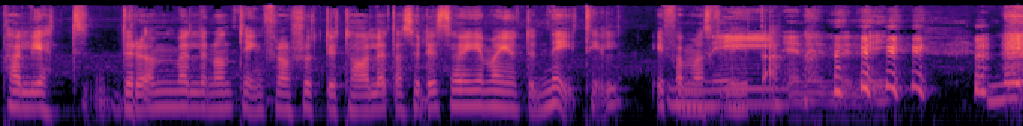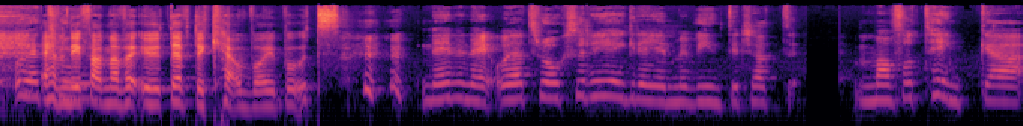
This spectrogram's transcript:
paljettdröm eller någonting från 70-talet. Alltså det säger man ju inte nej till ifall man skulle nej, hitta. Nej, nej, nej, nej. nej, och jag Även tror, ifall man var ute efter cowboyboots. nej, nej, nej. Och jag tror också det är grejen med vintage att man får tänka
